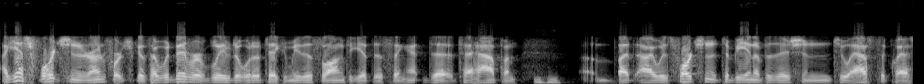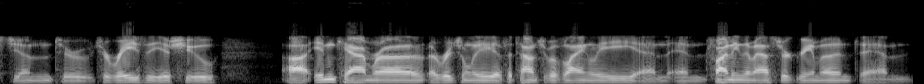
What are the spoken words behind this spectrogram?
I guess, fortunate or unfortunate because I would never have believed it would have taken me this long to get this thing to, to happen. Mm-hmm. Uh, but I was fortunate to be in a position to ask the question, to to raise the issue uh, in camera originally at the Township of Langley and, and finding the master agreement and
